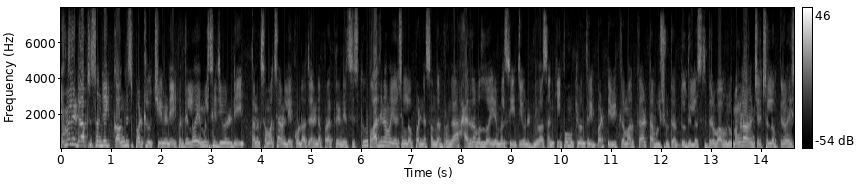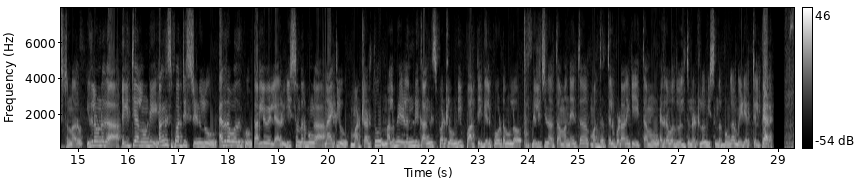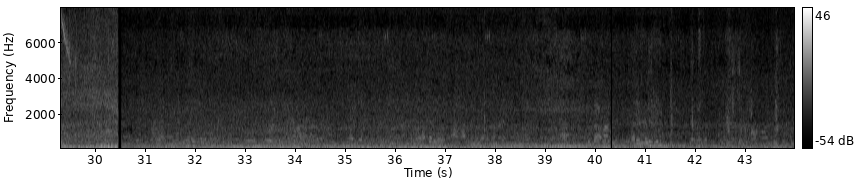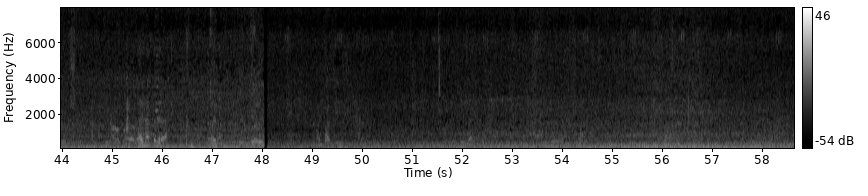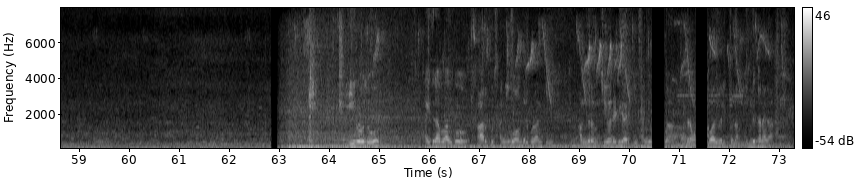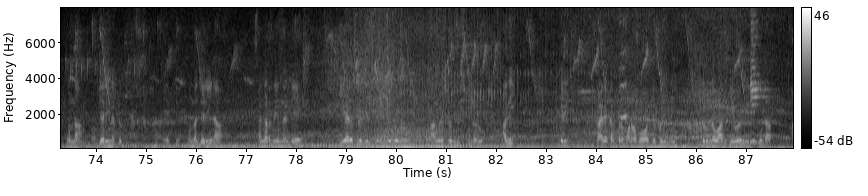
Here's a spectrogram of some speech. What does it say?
MLA doctor Sanjay Congress పార్టీలో చేరిన నేపథ్యంలో ఎమ్మెల్సీ జీవన్రెడ్డి తనకు సమాచారం లేకుండా జరిగిన ప్రక్రియ నిరసిస్తూ రాజీనామా యోచనలో పడిన సందర్భంగా హైదరాబాద్లో ఎమ్మెల్సీ జీవన్రెడ్డి నివాసానికి ఉప ముఖ్యమంత్రి బట్టి విక్రమార్క ట్రబుల్ షూటర్ దూదిల్ల శ్రీధరబాబులు మంగళవారం చర్చల్లో నిర్వహిస్తున్నారు. ఇదిలో ఉండగా జగిత్యాల నుండి కాంగ్రెస్ పార్టీ శ్రేణులు హైదరాబాద్కు తరలి వెళ్ళారు ఈ సందర్భంగా నాయకులు మాట్లాడుతూ నలభై ఏళ్ళ నుండి కాంగ్రెస్ పార్టీలో ఉండి పార్టీ గెలుపోవటంలో నిలిచిన తమ నేత మద్దతు తెలపడానికి తాము హైదరాబాద్ వెళ్తున్నట్లు ఈ సందర్భంగా మీడియాకు తెలిపారు. ఈరోజు హైదరాబాద్కు సార్కు సంఘీభావం తెలపడానికి అందరం జీవన్ రెడ్డి గారికి సంఘీభావం అందరం హైదరాబాద్ వెళ్తున్నాం. ఎందుకనగా మొన్న జరిగిన మొన్న జరిగిన సంఘటన ఏంటంటే టీఆర్ఎస్లో గెలిచిన ఎమ్మెల్యేను కాంగ్రెస్లోకి తీసుకున్నారు అది ఇక్కడి కార్యకర్తల మనోభావాలు దెబ్బతిన్నాయి. ఇక్కడ ఉన్న వాళ్ళకి ఎవరు తెలియకుండా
